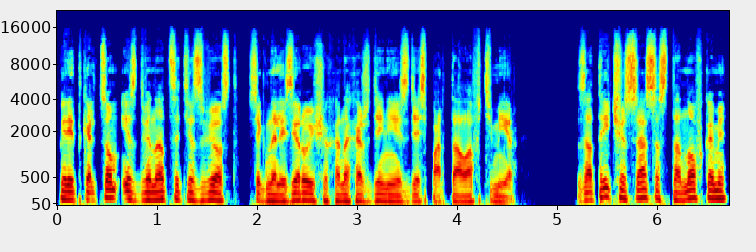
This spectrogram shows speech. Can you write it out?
перед кольцом из 12 звезд, сигнализирующих о нахождении здесь портала в Тьмир. За три часа с остановками,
